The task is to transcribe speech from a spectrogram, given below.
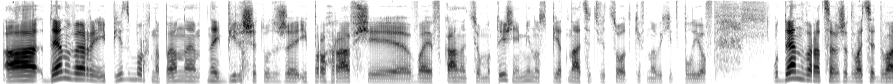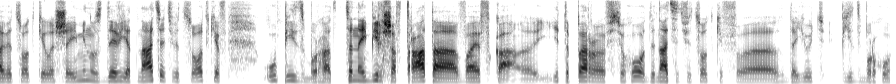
А Денвер і Пітсбург, напевне, найбільше тут вже і програв ще в АФК на цьому тижні, мінус 15% на вихід в плей-офф. У Денвера це вже 22% лише, і мінус 19% у Пітсбурга. Це найбільша втрата в АФК. І тепер всього 11% е, дають Пітсбургу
